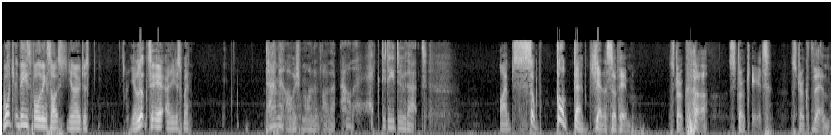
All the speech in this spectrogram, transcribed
what these following sites, you know, just you looked at it and you just went, damn it, I wish mine looked like that. How the heck did he do that? I'm so goddamn jealous of him. Stroke her stroke it, stroke them,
